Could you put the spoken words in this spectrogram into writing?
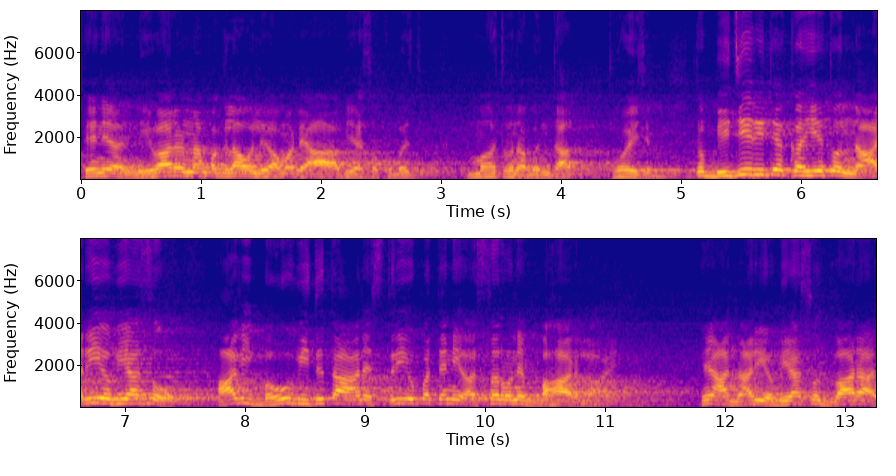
તેને નિવારણના પગલાઓ લેવા માટે આ અભ્યાસો ખૂબ જ મહત્ત્વના બનતા હોય છે. તો બીજી રીતે કહીએ તો નારી અભ્યાસો આવી બહુવિધતા અને સ્ત્રી ઉપર તેની અસરોને બહાર લાવે. હે, આ નારી અભ્યાસો દ્વારા જ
